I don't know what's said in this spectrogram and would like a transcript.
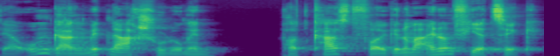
Der Umgang mit Nachschulungen. Podcast Folge Nummer 41.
